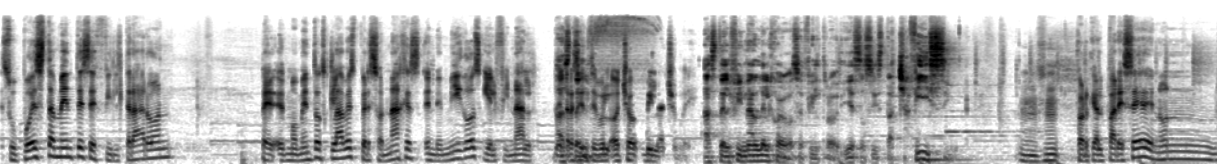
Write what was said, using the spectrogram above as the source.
Supuestamente se filtraron eh, momentos claves, personajes, enemigos y el final del Resident Evil 8 Village, güey. Hasta el final del juego se filtró y eso sí está chafísimo. Porque al parecer en un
